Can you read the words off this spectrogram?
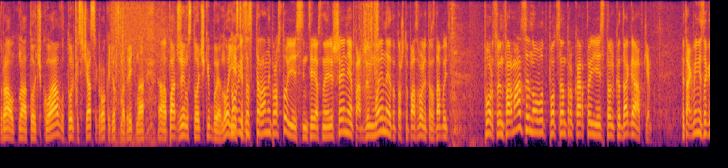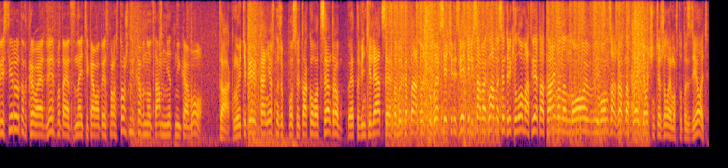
раунд на точку А, вот только сейчас игрок идет смотреть на а, поджим с точки Б. Но Ну есть и и со стороны просто есть интересное решение. По Джим Мейна это то, что позволит раздобыть порцию информации, но вот по центру карты есть только догадки. Итак, Минис агрессирует, открывает дверь, пытается найти кого-то из простошников, но там нет никого. Так, ну и теперь, конечно же, после такого центра, это вентиляция, это выход на точку Б, все через вентиль. Самое главное, центре килом ответ от Айвана, но его он зажат на плейте, очень тяжело ему что-то сделать.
